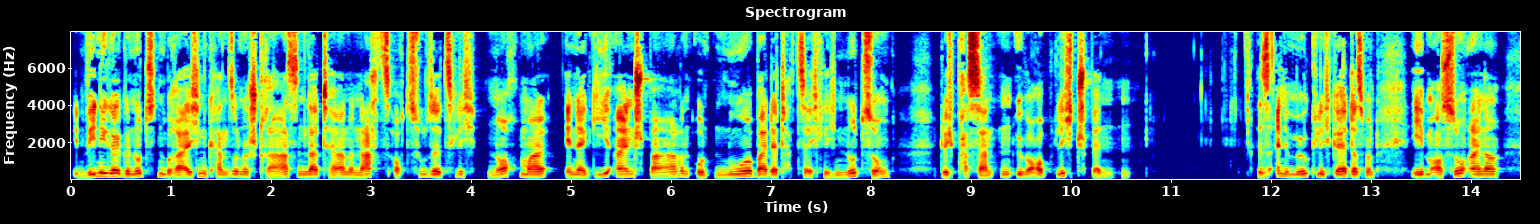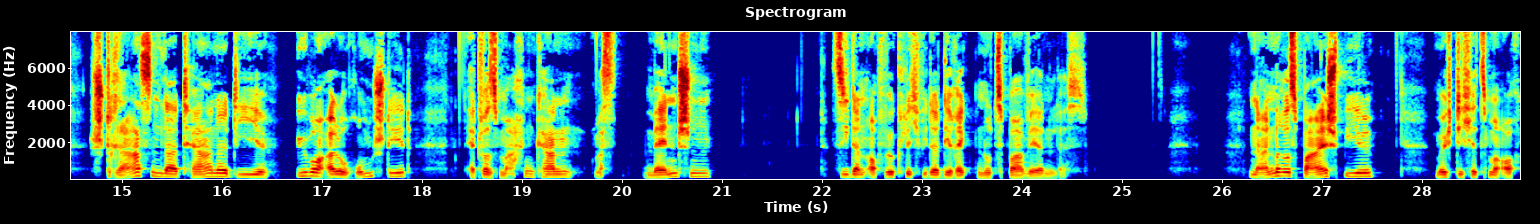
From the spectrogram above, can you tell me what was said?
In weniger genutzten Bereichen kann so eine Straßenlaterne nachts auch zusätzlich nochmal Energie einsparen und nur bei der tatsächlichen Nutzung durch Passanten überhaupt Licht spenden. Das ist eine Möglichkeit, dass man eben aus so einer Straßenlaterne, die überall rumsteht, etwas machen kann, was Menschen sie dann auch wirklich wieder direkt nutzbar werden lässt. Ein anderes Beispiel möchte ich jetzt mal auch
